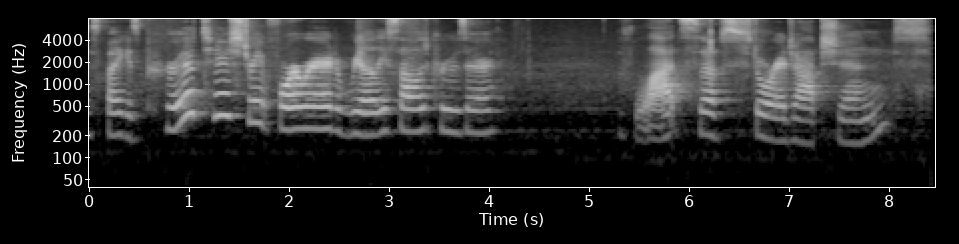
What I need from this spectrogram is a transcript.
This bike is pretty straightforward, really solid cruiser with lots of storage options.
